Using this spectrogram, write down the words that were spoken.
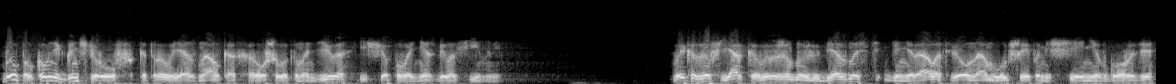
был полковник Гончаров, которого я знал как хорошего командира еще по войне с Белофинами. Выказав ярко выраженную любезность, генерал отвел нам лучшие помещения в городе,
